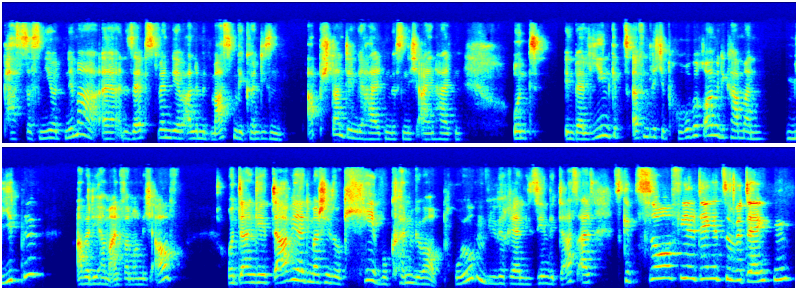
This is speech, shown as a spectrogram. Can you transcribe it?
passt das nie und nimmer. Äh, selbst wenn wir alle mit Masken, wir können diesen Abstand, den wir halten müssen, nicht einhalten. Und in Berlin gibt es öffentliche Proberäume, die kann man mieten, aber die haben einfach noch nicht auf. Und dann geht da wieder die Maschine so, okay, wo können wir überhaupt proben? Wie realisieren wir das? Also, es gibt so viele Dinge zu bedenken.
